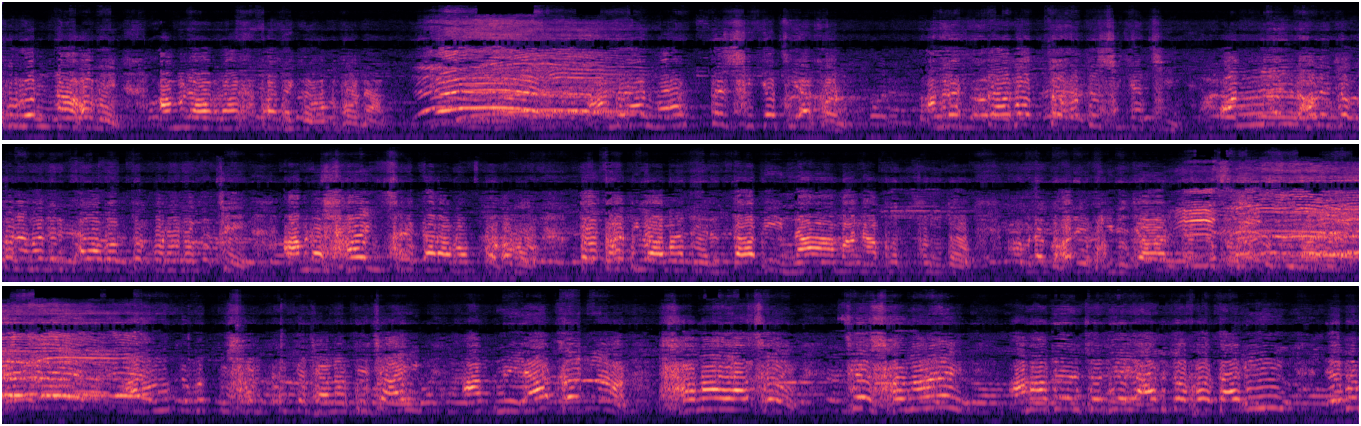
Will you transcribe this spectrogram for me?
পূরণ না হবে, আমরা রাস্তা থেকে উঠবো না। আমরা মরতে শিখেছি এখন। আমরা কারাবদ্ধ হতে শিখেছি। অন্যায় ভাবে যখন আমাদের কারাবদ্ধ করে রেখেছে, আমরা স্বইচ্ছায় কারাবদ্ধ হব। তথাপি আমাদের দাবি না মানা পর্যন্ত আমরা ঘরে ফিরে যাওয়ার জন্য প্রস্তুতি আর অন্তর্বর্তী সরকারকে জানাতে চাই, আপনি এখনও সময় আছে যে সময় আমাদের যদি এই আট দফা দাবি এবং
